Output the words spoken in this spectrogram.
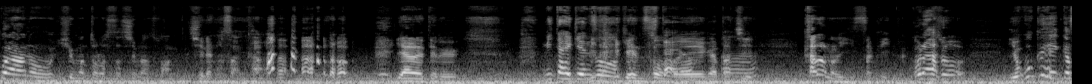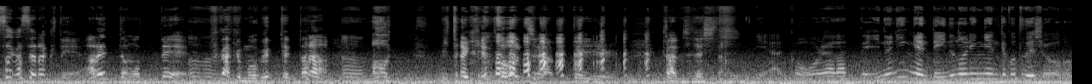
これはあのヒューマントラストシネマさんシネマさんが あのやられてる未体験ゾーン。未体験ゾーンの映画たちうんからの一作品。これあの予告編が探せなくてあれって思ってうん。深く潜ってったら、ん。あ未体験ゾーンじゃんっていう感じでした。いや、これはだって犬人間って犬の人間ってことでしょ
